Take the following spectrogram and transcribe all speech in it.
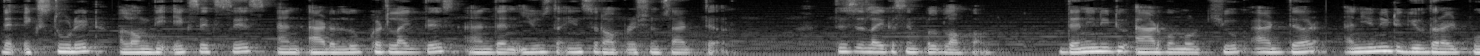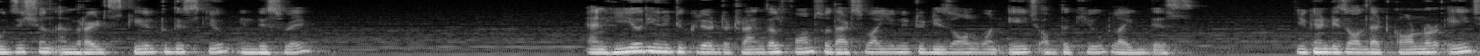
Then extrude it along the x-axis and add a loop cut like this and then use the inset operation at there. This is like a simple blockout. Then you need to add one more cube at there and you need to give the right position and the right scale to this cube in this way. And here you need to create the triangle form so that's why you need to dissolve one edge of the cube like this. You can dissolve that corner edge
